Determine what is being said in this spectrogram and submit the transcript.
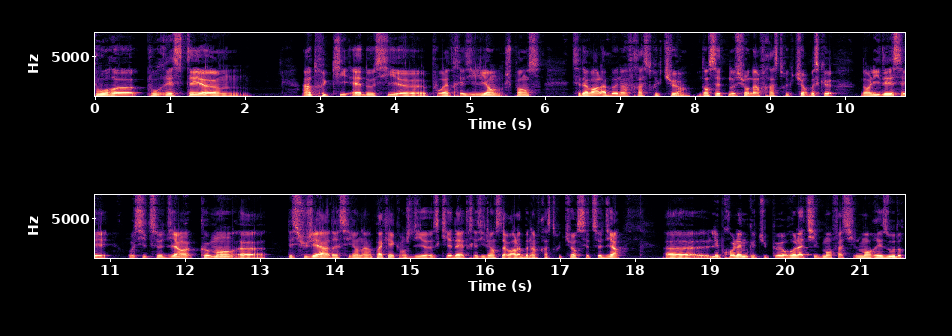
pour, euh, rester euh, un truc qui aide aussi euh, pour être résilient, je pense, c'est d'avoir la bonne infrastructure dans cette notion d'infrastructure, parce que dans l'idée, c'est aussi de se dire comment des sujets à adresser, il y en a un paquet quand je dis ce qui aide à être résilient, c'est d'avoir la bonne infrastructure, c'est de se dire les problèmes que tu peux relativement facilement résoudre,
